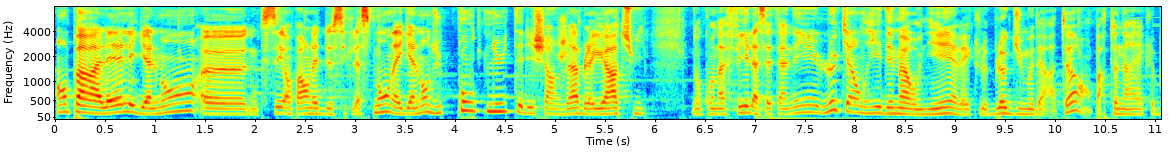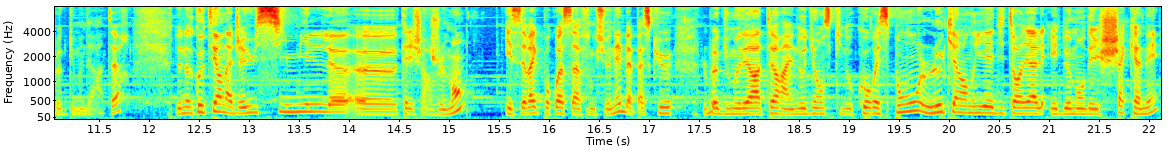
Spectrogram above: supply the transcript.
En parallèle également, euh, donc c'est en parallèle de ces classements, on a également du contenu téléchargeable gratuit. Donc on a fait là cette année le calendrier des marronniers avec le blog du modérateur, en partenariat avec le blog du modérateur. De notre côté, on a déjà eu 6000 euh, téléchargements. Et c'est vrai que pourquoi ça a fonctionné? Bah Parce que le blog du modérateur a une audience qui nous correspond, le calendrier éditorial est demandé chaque année.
